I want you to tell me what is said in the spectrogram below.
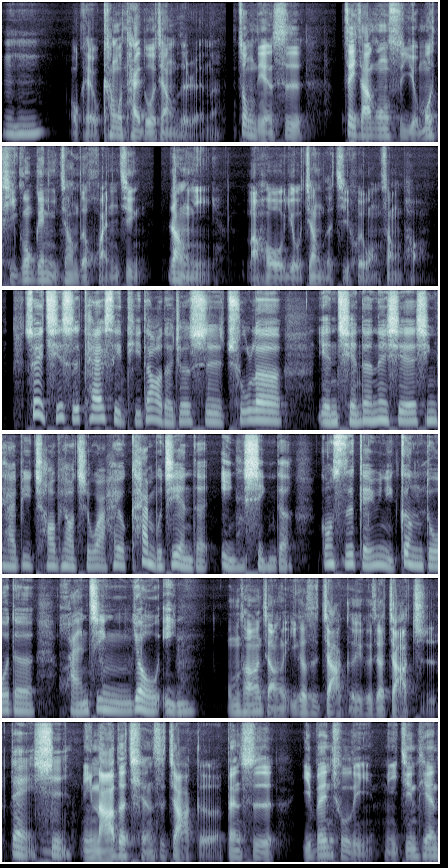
嗯哼，OK，我看过太多这样的人了。重点是这家公司有没有提供给你这样的环境，让你然后有这样的机会往上跑。所以，其实 c a s i e 提到的，就是除了眼前的那些新台币钞票之外，还有看不见的、隐形的公司，给予你更多的环境诱因，我们常常讲一个是价格，一个叫价值。对，是你拿的钱是价格，但是 eventually 你今天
